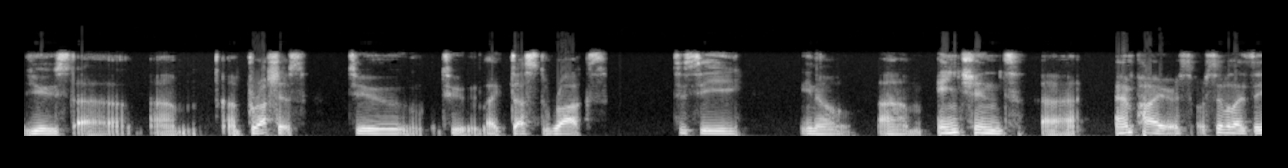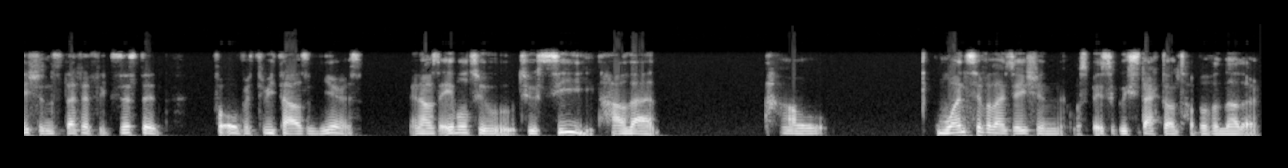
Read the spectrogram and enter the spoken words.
used uh, um, uh, brushes to to like dust rocks to see, you know, um, ancient uh, empires or civilizations that have existed for over 3,000 years. And I was able to, to see how that, how one civilization was basically stacked on top of another.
